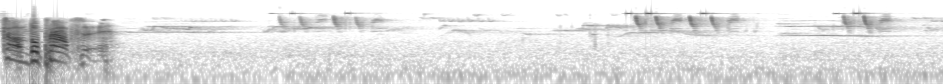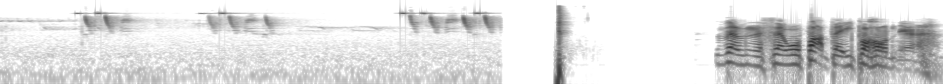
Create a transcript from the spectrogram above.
Czas do pracy! Wezmę se łopatę i pochodnie.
